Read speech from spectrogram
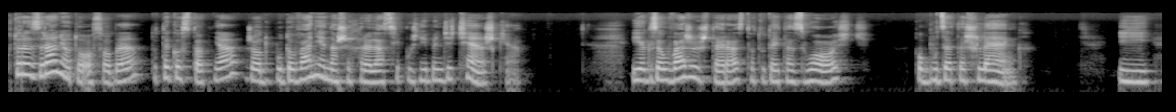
które zranią tą osobę do tego stopnia, że odbudowanie naszych relacji później będzie ciężkie. I jak zauważysz teraz, to tutaj ta złość pobudza też lęk. I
